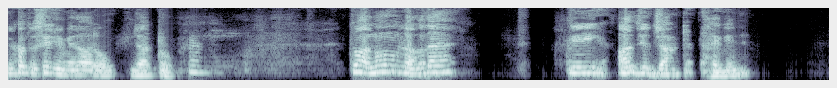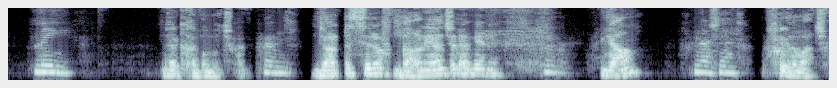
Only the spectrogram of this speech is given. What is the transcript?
ਦੇਖੋ ਤੁਸੀਂ ਜ਼ਿੰਮੇਦਾਰ ਹੋ ਜੱਟ ਹੋ। ਹਾਂਜੀ। ਤੁਹਾਨੂੰ ਲੱਗਦਾ ਹੈ ਕਿ ਅੱਜ ਜੱਟ ਹੈਗੇ ਨੇ? ਨਹੀਂ। ਜੱਟ ਖਤਮ ਹੋ ਚੁੱਕੇ। ਹਾਂਜੀ। ਜੱਟ ਸਿਰਫ ਗਾਣਿਆਂ 'ਚ ਰਹਿ ਗਏ ਨੇ? ਜਾਂ ਨਸ਼ਾ ਫਿਲਮਾਂ 'ਚ।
